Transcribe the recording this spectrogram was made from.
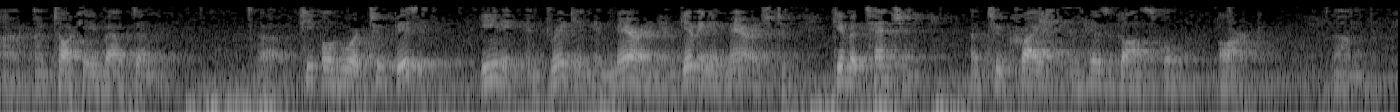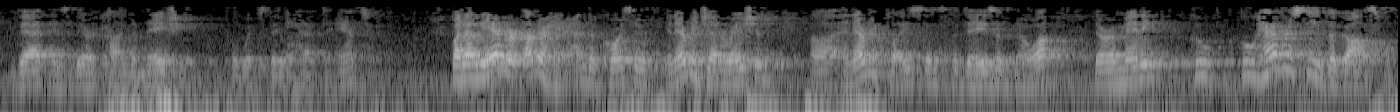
I'm talking about um, uh, people who are too busy eating and drinking and marrying and giving in marriage to give attention uh, to Christ and His gospel ark. Um, that is their condemnation for which they will have to answer. But on the other hand, of course, in every generation uh, and every place since the days of Noah, There are many who, who have received the gospel.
